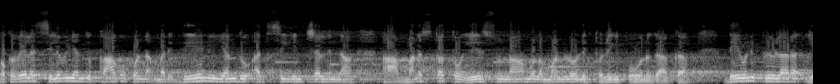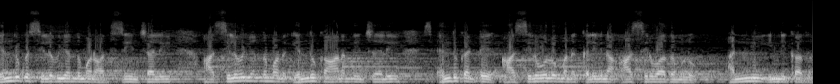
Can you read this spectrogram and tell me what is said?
ఒకవేళ సిలువ ఎందు కాకుండా మరి దేని యందు అతిశయించాలన్న ఆ మనస్తత్వం ఏసునాముల మనలోని తొలగిపోవునుగాక దేవుని ప్రియులారా ఎందుకు సిలువ ఎందు మనం అతిశయించాలి? ఆ సిలువ యందు మనం ఎందుకు ఆనందించాలి? ఎందుకంటే ఆ సిలువలో మనకు కలిగిన ఆశీర్వాదములు అన్నీ ఇన్ని కాదు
